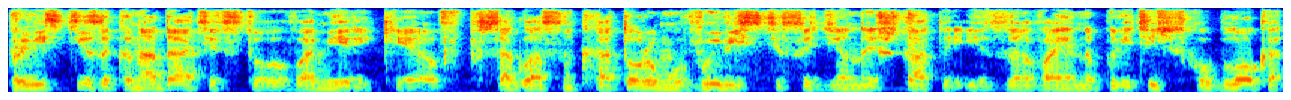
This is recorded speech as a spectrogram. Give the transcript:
провести законодательство в Америке, согласно которому вывести Соединенные Штаты из военно-политического блока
